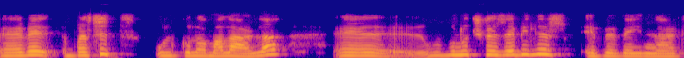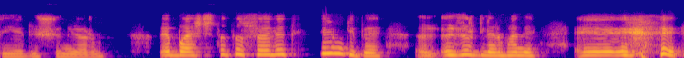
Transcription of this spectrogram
eee, ve basit uygulamalarla, eee, bunu çözebilir ebeveynler diye düşünüyorum. Ve başta da söylediğim gibi, özür dilerim, hani, eee,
